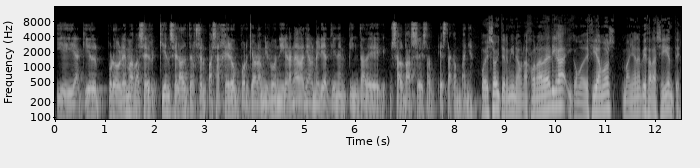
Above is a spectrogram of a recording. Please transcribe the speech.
Y aquí el problema va a ser quién será el tercer pasajero, porque ahora mismo ni Granada ni Almería tienen pinta de salvarse esta, esta campaña. Pues hoy termina una jornada de liga y, como decíamos, mañana empieza la siguiente.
